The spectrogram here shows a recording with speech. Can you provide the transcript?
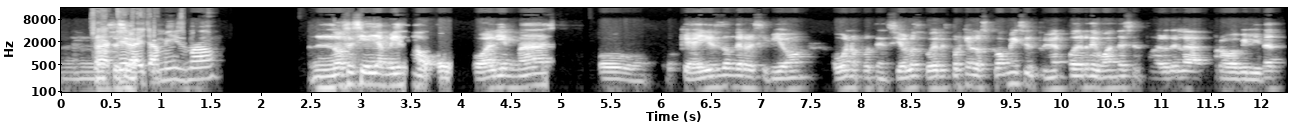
O sea, que si- era ella misma, no sé si ella misma o, o alguien más, o, o que ahí es donde recibió, o bueno, potenció los poderes, porque en los cómics el primer poder de Wanda es el poder de la probabilidad.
